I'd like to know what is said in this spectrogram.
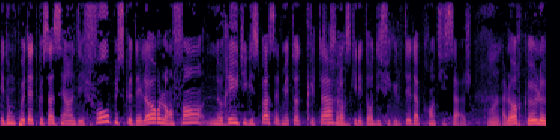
Et donc peut-être que ça, c'est un défaut puisque dès lors, l'enfant ne réutilise pas cette méthode plus tard lorsqu'il est en difficulté d'apprentissage. Ouais. Alors que le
